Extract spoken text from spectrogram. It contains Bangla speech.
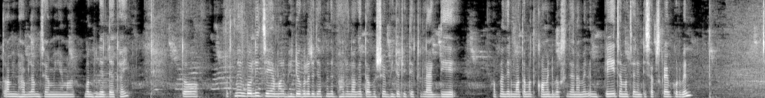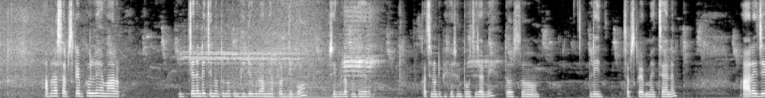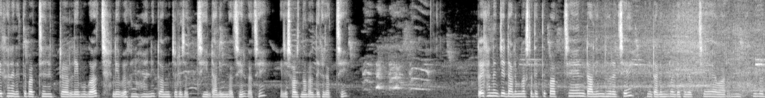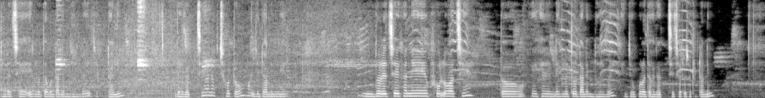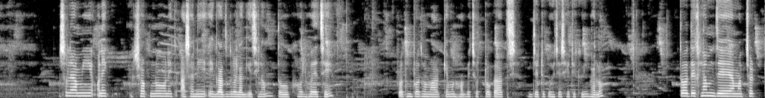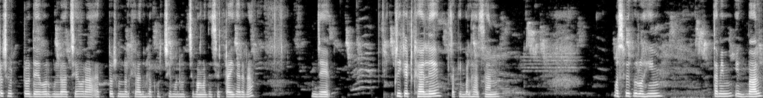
তো আমি ভাবলাম যে আমি আমার বন্ধুদের দেখাই। তো প্রথমে বলি যে আমার ভিডিওগুলো যদি আপনাদের ভালো লাগে তো অবশ্যই ভিডিওটিতে একটি লাইক দিয়ে আপনাদের মতামত কমেন্ট বক্সে জানাবেন এবং প্লিজ আমার চ্যানেলটি সাবস্ক্রাইব করবেন। আপনারা সাবস্ক্রাইব করলে আমার চ্যানেলে যে নতুন নতুন ভিডিওগুলো আমি আপলোড দেব, সেগুলো আপনাদের কাছে নোটিফিকেশন পৌঁছে যাবে। তো so please subscribe my channel আর এই যে এখানে দেখতে পাচ্ছেন একটা লেবু গাছ, লেবু এখনও হয়নি, তো আমি চলে যাচ্ছি ডালিম গাছের কাছে। এই যে সজনা গাছ দেখা যাচ্ছে। তো এখানে যে ডালিম গাছটা দেখতে পাচ্ছেন, ডালিম ধরেছে। যে ডালিমগুলো দেখা যাচ্ছে, আবার ফুলও ধরেছে। এগুলো তো আবার ডালিম ধরবে যে ডালিম দেখা যাচ্ছে। অনেক ছোট, এই যে ডালিমের ধরেছে এখানে, ফুলও আছে। তো এখানে এগুলো তো ডালিম ধরবে যে উপরেও দেখা যাচ্ছে ছোট ছোট ডালিম। আসলে আমি অনেক স্বপ্ন, অনেক আশা নিয়ে এই গাছগুলো লাগিয়েছিলাম। তো ফল হয়েছে। প্রথম প্রথম আর কেমন হবে ছোট্ট গাছ যেটুকু হয়েছে সেটুকুই ভালো। তো দেখলাম যে আমার ছোট্ট ছোট্ট দেবরগুলো আছে, ওরা এত সুন্দর খেলাধুলা করছে মনে হচ্ছে বাংলাদেশের টাইগারেরা। যে ক্রিকেট খেলে সাকিব আল হাসান, মুশফিকুর রহিম, তামিম ইকবাল।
